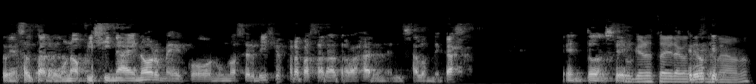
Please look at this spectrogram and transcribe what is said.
voy a saltar de una oficina enorme con unos servicios para pasar a trabajar en el salón de casa. Entonces, Tú quieres aire creo que acondicionado, ¿no?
